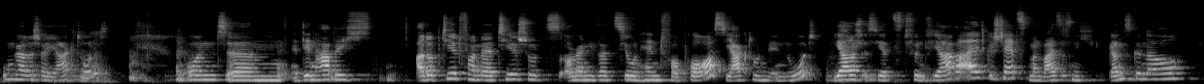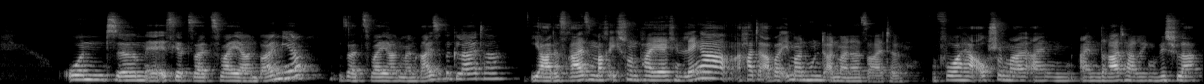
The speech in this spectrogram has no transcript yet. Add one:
ungarischer Jagdhund. Und ähm, den habe ich adoptiert von der Tierschutzorganisation Hand for Paws, Jagdhunde in Not. Janusz ist jetzt fünf Jahre alt geschätzt, man weiß es nicht ganz genau. Und ähm, er ist jetzt seit zwei Jahren bei mir, seit zwei Jahren mein Reisebegleiter. Ja, das Reisen mache ich schon ein paar Jährchen länger, hatte aber immer einen Hund an meiner Seite vorher auch schon mal einen, einen drahthaarigen Wischler,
